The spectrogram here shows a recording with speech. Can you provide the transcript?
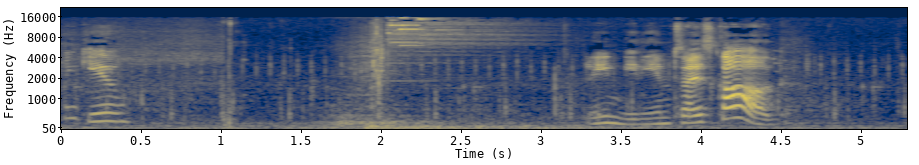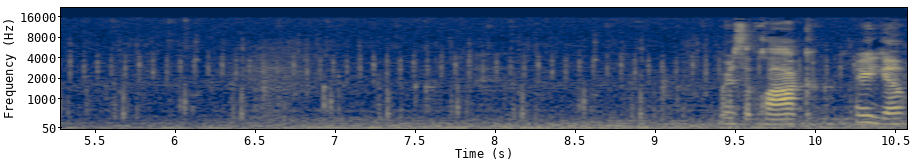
Thank you. a medium-sized cog. Where's the clock? There you go.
